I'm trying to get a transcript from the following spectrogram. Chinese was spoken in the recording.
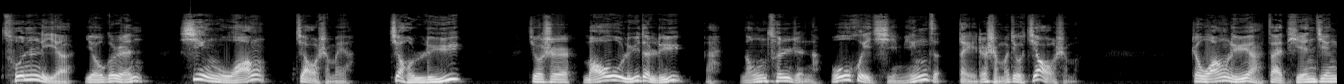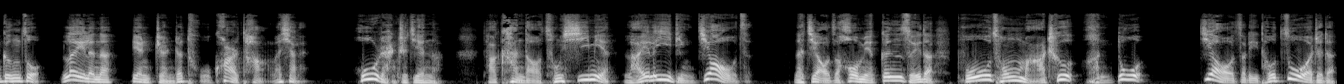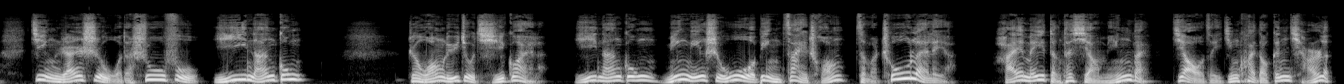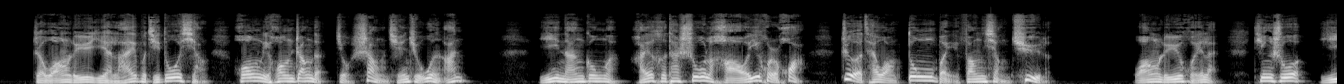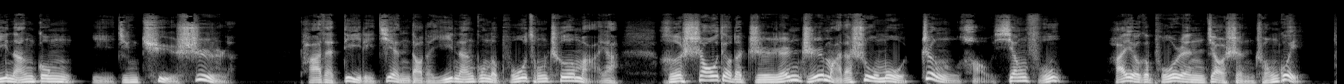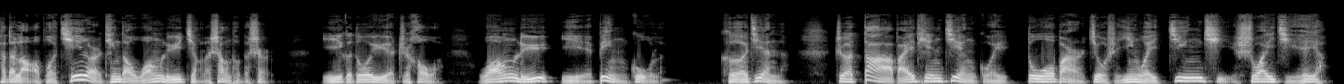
村里啊有个人姓王，叫什么呀？叫驴，就是毛驴的驴。哎，农村人呢不会起名字，逮着什么就叫什么。这王驴啊在田间耕作，累了呢，便枕着土块躺了下来。忽然之间呢，他看到从西面来了一顶轿子，那轿子后面跟随的仆从马车很多。轿子里头坐着的，竟然是我的叔父宜南公。这王驴就奇怪了：宜南公明明是卧病在床，怎么出来了呀？还没等他想明白，轿子已经快到跟前了。这王驴也来不及多想，慌里慌张的就上前去问安。宜南公啊，还和他说了好一会儿话，这才往东北方向去了。王驴回来，听说宜南公已经去世了。他在地里见到的宜南宫的仆从车马呀，和烧掉的纸人纸马的数目正好相符。还有个仆人叫沈重贵，他的老婆亲耳听到王驴讲了上头的事儿。一个多月之后啊，王驴也病故了。可见呢，这大白天见鬼，多半就是因为精气衰竭呀。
